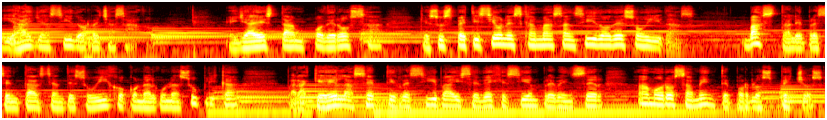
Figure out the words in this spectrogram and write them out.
y haya sido rechazado. Ella es tan poderosa que sus peticiones jamás han sido desoídas Bástale presentarse ante su Hijo con alguna súplica para que Él acepte y reciba y se deje siempre vencer amorosamente por los pechos,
